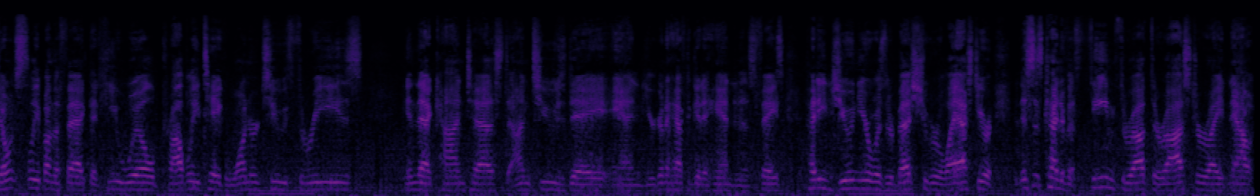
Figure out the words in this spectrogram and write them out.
don't sleep on the fact that he will probably take one or two threes in that contest on Tuesday, and you're going to have to get a hand in his face. Petty Jr. was their best shooter last year. This is kind of a theme throughout the roster right now.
